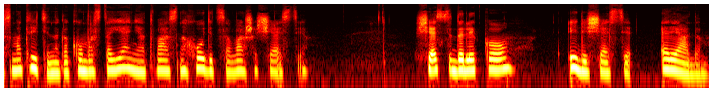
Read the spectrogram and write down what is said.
Посмотрите, на каком расстоянии от вас находится ваше счастье. Счастье далеко или счастье рядом?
